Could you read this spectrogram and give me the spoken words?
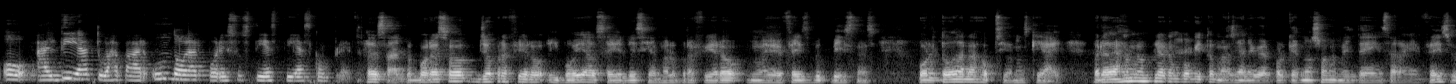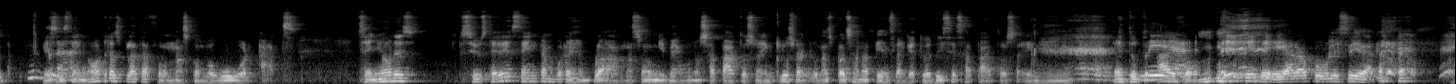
O al día tú vas a pagar un dólar por esos 10 días completos. Exacto, por eso yo prefiero, y voy a seguir diciéndolo, prefiero eh, Facebook Business por todas las opciones que hay. Pero déjame ampliar un poquito más, ya nivel, porque no solamente Instagram y Facebook. Existen otras plataformas como Google Ads. Señores, si ustedes entran, por ejemplo, a Amazon y ven unos zapatos, o incluso algunas personas piensan que tú dices zapatos en, en tu iPhone y te llega la publicidad.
